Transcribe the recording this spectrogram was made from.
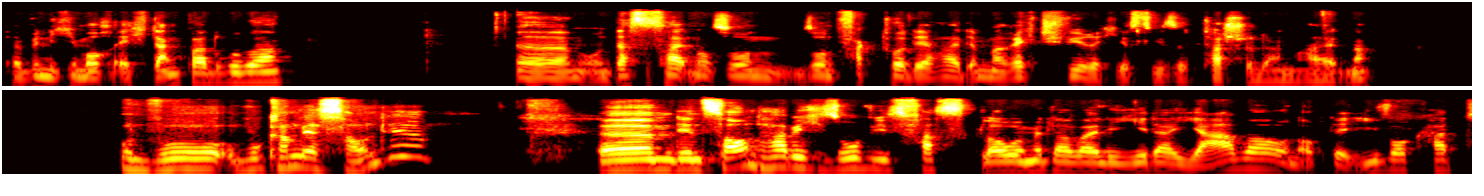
Da bin ich ihm auch echt dankbar drüber. Ähm, und das ist halt noch so ein, so ein Faktor, der halt immer recht schwierig ist, diese Tasche dann halt. Ne? Und wo, wo kam der Sound her? Ähm, den Sound habe ich so, wie es fast, glaube ich, mittlerweile jeder Java und auch der Evoque hat.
